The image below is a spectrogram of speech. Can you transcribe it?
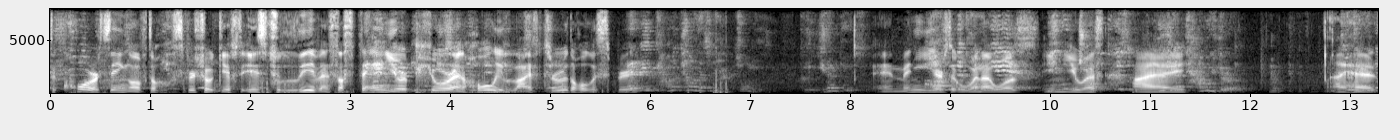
the core thing of the spiritual gifts is to live and sustain your pure and holy life through the Holy Spirit and many years ago when I was in US, I I had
